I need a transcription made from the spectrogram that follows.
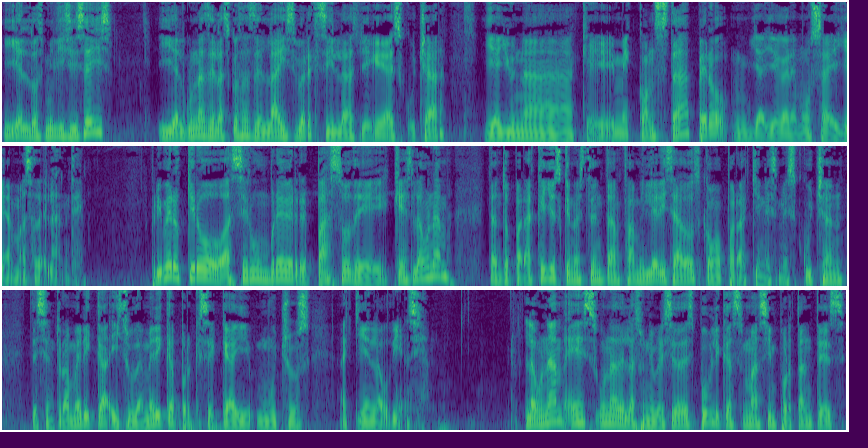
y el 2016 y algunas de las cosas del iceberg sí las llegué a escuchar y hay una que me consta, pero ya llegaremos a ella más adelante. Primero quiero hacer un breve repaso de qué es la UNAM, tanto para aquellos que no estén tan familiarizados como para quienes me escuchan de Centroamérica y Sudamérica, porque sé que hay muchos aquí en la audiencia. La UNAM es una de las universidades públicas más importantes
